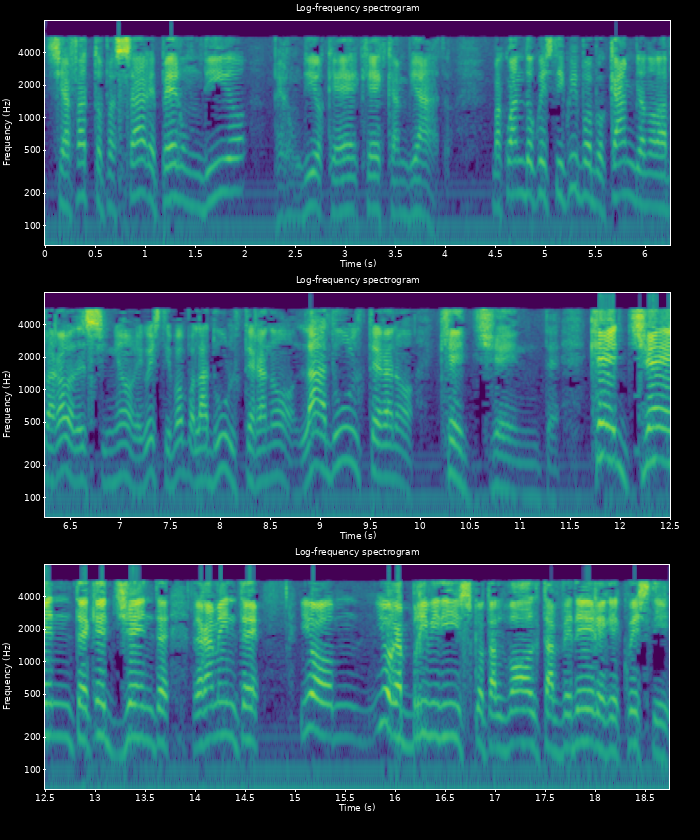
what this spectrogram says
sia fatto passare per un Dio, per un Dio che, è, che è cambiato. Ma quando questi qui proprio cambiano la parola del Signore, questi proprio l'adulterano, l'adulterano, che gente, che gente, che gente, veramente io, io rabbrividisco talvolta a vedere che questi,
